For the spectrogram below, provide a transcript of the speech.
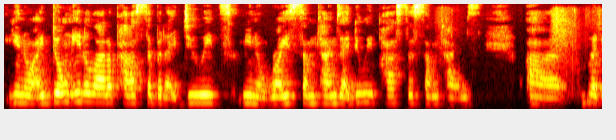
you know i don't eat a lot of pasta but i do eat you know rice sometimes i do eat pasta sometimes uh, but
